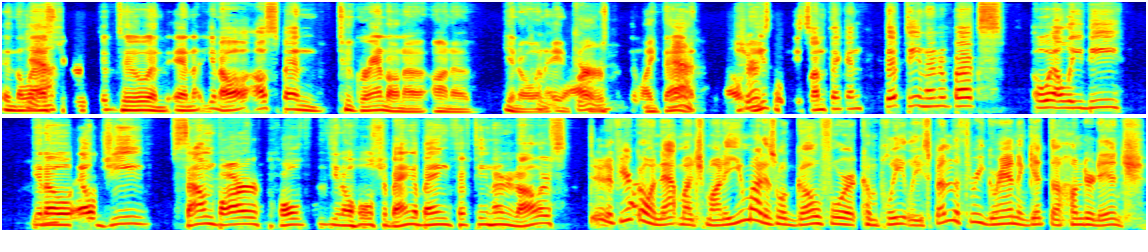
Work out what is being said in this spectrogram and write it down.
in the Yeah. last year or two, and and you know, I'll, I'll spend two grand on a on a you know an Oh, AR or something like that. you know, sure. easily. So I'm thinking fifteen hundred bucks OLED, you Mhm. know, LG sound bar, whole you know, whole shebang a bang, fifteen hundred dollars. Dude, if you're going that much money, you might as well go for it completely. Spend the three grand and get the hundred inch.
